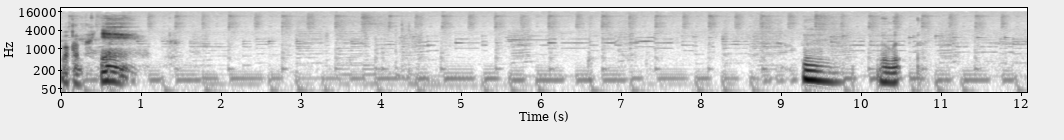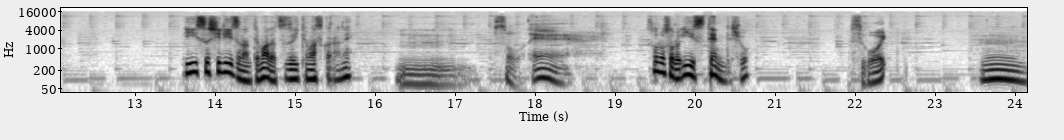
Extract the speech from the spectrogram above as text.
わかんないね。うん。うむ。イースシリーズなんてまだ続いてますからね。うーん。そうね。そろそろイース10でしょ？すごい。うん。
